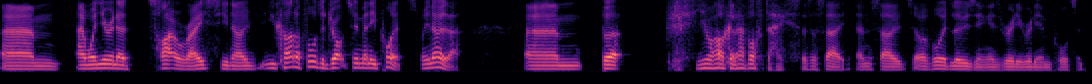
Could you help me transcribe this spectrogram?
Um, and when you're in a title race, you know, you can't afford to drop too many points. We know that. Um, but you are going to have off days, as I say. And so to avoid losing is really, really important.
